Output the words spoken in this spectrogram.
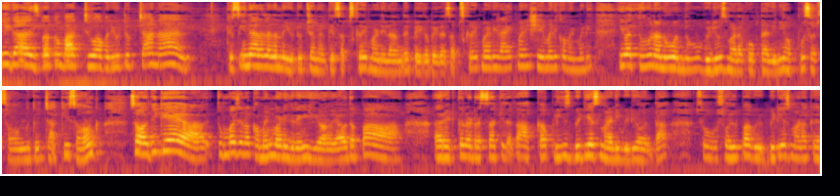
Hey guys welcome back to our YouTube channel ಯಾರೆಲ್ಲ ನನ್ನ ಯೂಟ್ಯೂಬ್ ಚಾನಲ್ಗೆ ಸಬ್ಸ್ಕ್ರೈಬ್ ಮಾಡಿಲ್ಲ ಅಂದರೆ ಬೇಗ ಬೇಗ ಸಬ್ಸ್ಕ್ರೈಬ್ ಮಾಡಿ ಲೈಕ್ ಮಾಡಿ ಶೇರ್ ಮಾಡಿ ಕಮೆಂಟ್ ಮಾಡಿ ಇವತ್ತು ನಾನು ಒಂದು ವಿಡಿಯೋಸ್ ಮಾಡೋಕ್ಕೆ ಹೋಗ್ತಾ ಇದ್ದೀನಿ ಅಪ್ಪು ಸರ್ ಸಾಂಗ್ದು ಜಾಕಿ ಸಾಂಗ್ ಸೊ ಅದಕ್ಕೆ ತುಂಬ ಜನ ಕಮೆಂಟ್ ಮಾಡಿದ್ರಿ ಯಾವುದಪ್ಪ ರೆಡ್ ಕಲರ್ ಡ್ರೆಸ್ ಹಾಕಿದಾಗ, ಅಕ್ಕ ಪ್ಲೀಸ್ ಬಿ ಟಿ ಎಸ್ ಮಾಡಿ ವಿಡಿಯೋ ಅಂತ. ಸೊ ಸ್ವಲ್ಪ ಬಿ ಟಿ ಎಸ್ ಮಾಡೋಕ್ಕೆ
